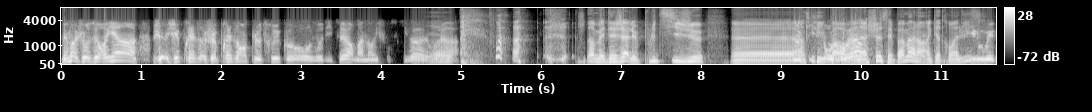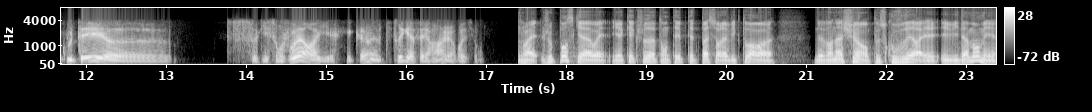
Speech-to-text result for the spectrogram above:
Mais moi, j'ose rien. Je, je présente le truc aux, aux auditeurs. Maintenant, ils font ce qu'ils veulent. Euh, Voilà. Non, mais déjà, le plus de 6 jeux euh, inscrits par Hacheux, c'est pas mal, hein, Si 1,90. vous m'écoutez, euh, ceux qui sont joueurs, il y a quand même un petit truc à faire, hein, j'ai l'impression. Ouais, je pense qu'il y, a- ouais, y a quelque chose à tenter. Peut-être pas sur la victoire euh, de Van Hacheux. hein, On peut se couvrir, évidemment, mais,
